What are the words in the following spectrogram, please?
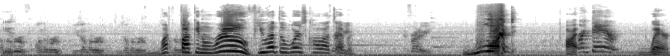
On the He's- roof. On the roof. He's on the roof. He's on the roof. What the fucking roof? You have the worst callouts ever. In front of me. What? Alright, Right there. where?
